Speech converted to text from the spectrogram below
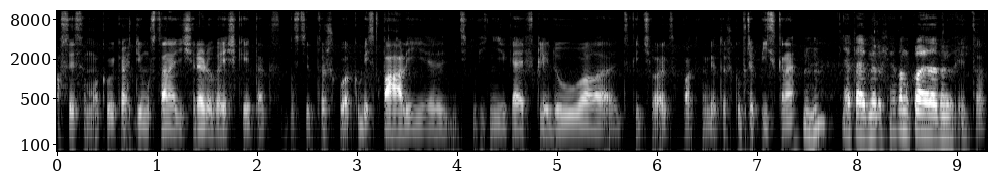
asi se mu každý mu stane, když jde do výšky, tak se prostě trošku jakoby spálí, že vždycky všichni říkají v klidu, ale vždycky člověk se pak někde trošku přepískne. Mm-hmm. Je to jednoduché, tom kole je to jednoduché. Je to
